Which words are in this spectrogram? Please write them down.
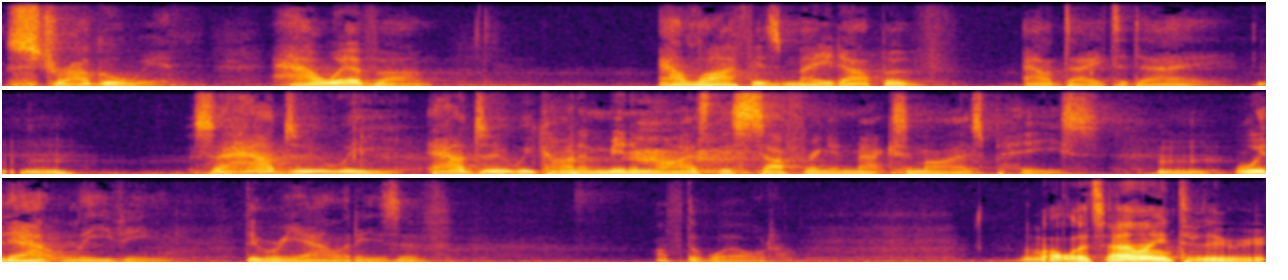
struggle with. However, our life is made up of our day to day. So how do we how do we kind of minimize this suffering and maximize peace Hmm. without leaving the realities of of the world? Well, it's only through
